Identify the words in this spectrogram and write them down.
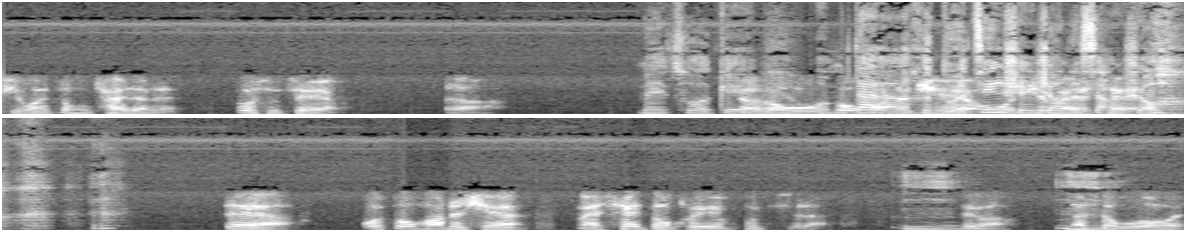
喜欢种菜的人都是这样，啊，没错，给我我们带来了很多精神上的享受。对啊，我多花的钱买菜都可以不止了，嗯对吧？嗯但是我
